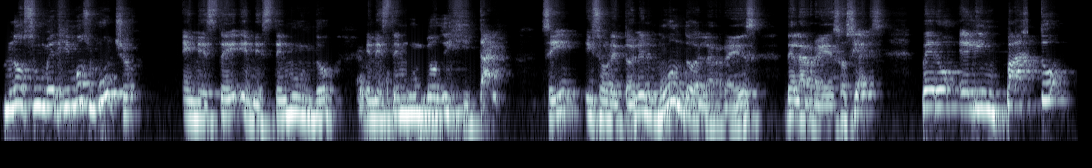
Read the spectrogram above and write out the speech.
nos sumergimos mucho en este, en este mundo, en este mundo digital, ¿sí? Y sobre todo en el mundo de las redes, de las redes sociales. Pero el impacto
